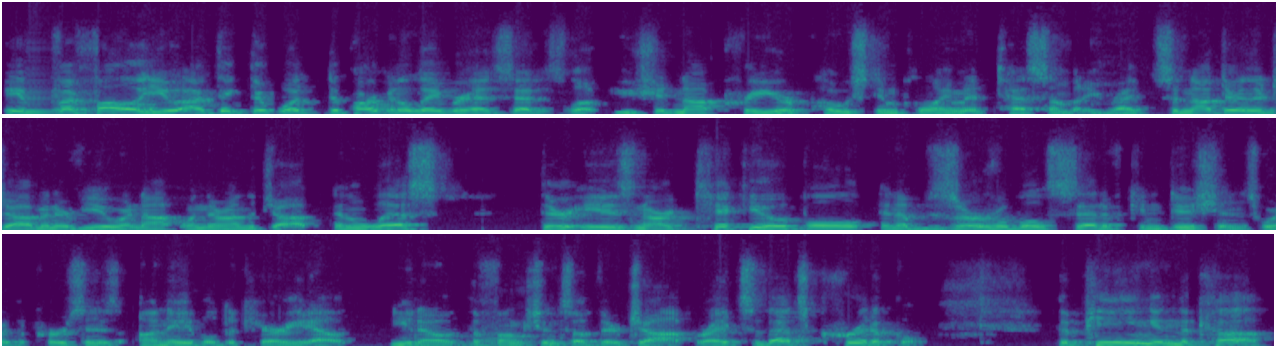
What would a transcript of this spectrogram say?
if I follow you, I think that what Department of Labor has said is, look, you should not pre or post employment test somebody, right? So not during the job interview or not when they're on the job, unless there is an articulable and observable set of conditions where the person is unable to carry out, you know, the functions of their job, right? So that's critical. The peeing in the cup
